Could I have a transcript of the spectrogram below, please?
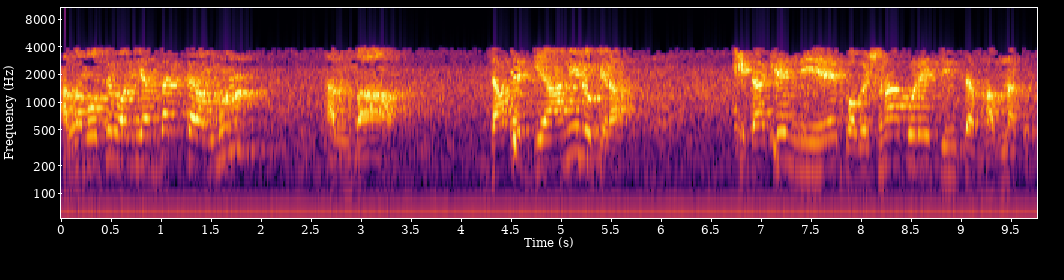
আল্লাহ বলছেন যাতে জ্ঞানী লোকেরা এটাকে নিয়ে গবেষণা করে, চিন্তা ভাবনা করে।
